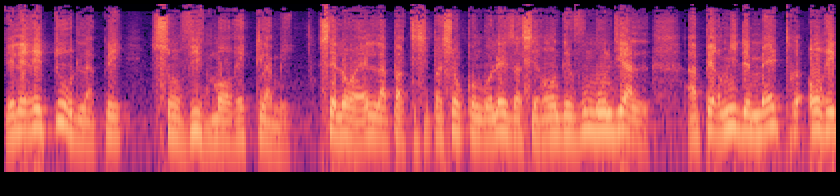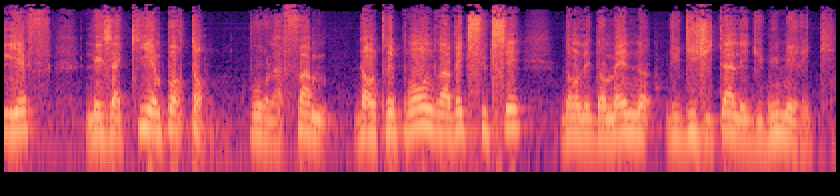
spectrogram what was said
et les retours de la paix sont vivement réclamés. Selon elle, la participation congolaise à ces rendez-vous mondiaux a permis de mettre en relief les acquis importants pour la femme d'entreprendre avec succès dans les domaines du digital et du numérique.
